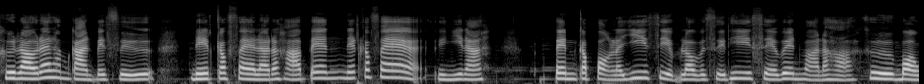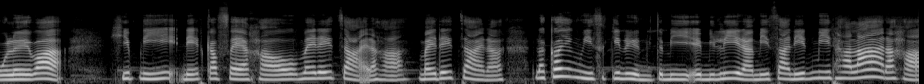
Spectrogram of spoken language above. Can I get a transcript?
คือเราได้ทำการไปซื้อเน็ตกาแฟแล้วนะคะ เป็นเน็ตกาแฟอย่างนี้นะ เป็นกระป๋องละ 20 เราไปซื้อที่เซเว่นมานะคะ คือบอกเลยว่า คลิปนี้เนทกาแฟเขาไม่ได้จ่ายนะคะ ไม่ได้จ่ายนะ แล้วก็ยังมีสกินอื่นจะมีเอมิลี่นะ มีซานิสมีทาร่านะคะ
